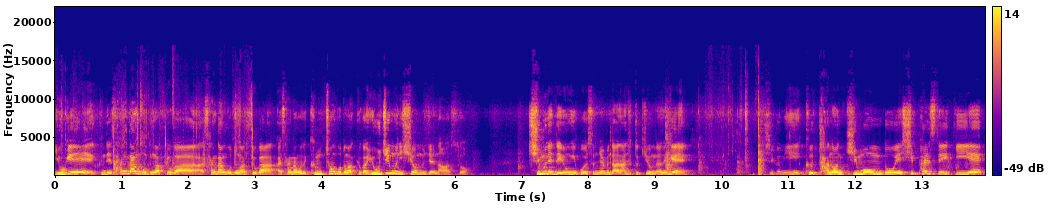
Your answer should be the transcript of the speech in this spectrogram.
요게 근데 상당 고등학교가 상당 고등학교가 아니 상당 고등 금천 고등학교가 요 지문이 시험 문제에 나왔어. 지문의 내용이 뭐였었냐면 난 아직도 기억나는 게 지금 이 그 단원 김홍도의 18세기의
